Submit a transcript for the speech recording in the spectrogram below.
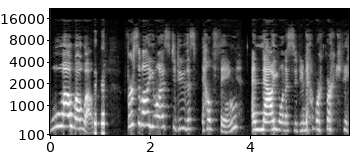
whoa whoa whoa first of all you want us to do this health thing and now you want us to do network marketing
